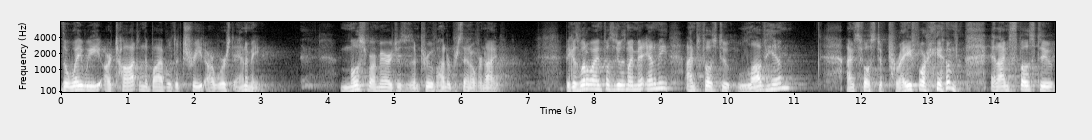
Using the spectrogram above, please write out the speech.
the way we are taught in the Bible to treat our worst enemy, most of our marriages improve 100% overnight. Because what am I supposed to do with my enemy? I'm supposed to love him. I'm supposed to pray for him, and I'm supposed to,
